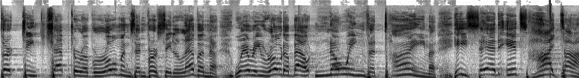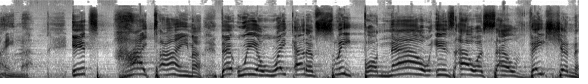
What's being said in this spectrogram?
13th chapter of Romans in verse 11, where he wrote about knowing the time. He said, It's high time. It's high time that we awake out of sleep, for now is our salvation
